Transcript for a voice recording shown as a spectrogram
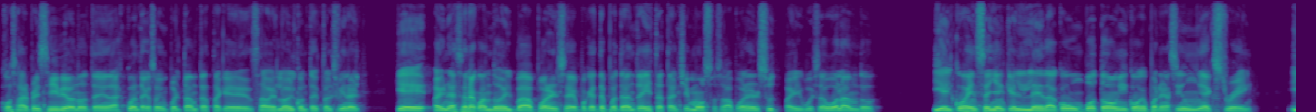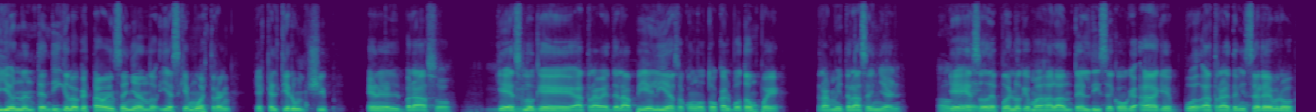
cosas al principio no te das cuenta que son importantes hasta que sabes lo del contexto al final. Que hay una escena cuando él va a ponerse, porque después de la entrevista está chismoso, se va a poner el suit para irse volando. Y él coge, enseñan que él le da con un botón y como que pone así un X-ray. Y yo no entendí que lo que estaba enseñando. Y es que muestran que es que él tiene un chip en el brazo, que es lo Mm, que a través de la piel y eso, cuando toca el botón, pues transmite la señal. Que eso después lo que más adelante él dice como que, ah, que a través de mi cerebro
